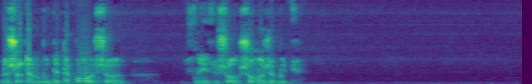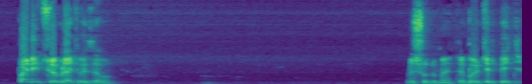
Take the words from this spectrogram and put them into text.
Ну, що там буде такого, що знизу, що, що може бути? Поліцію, блядь, визову. Ну, что думаете, я буду терпеть?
